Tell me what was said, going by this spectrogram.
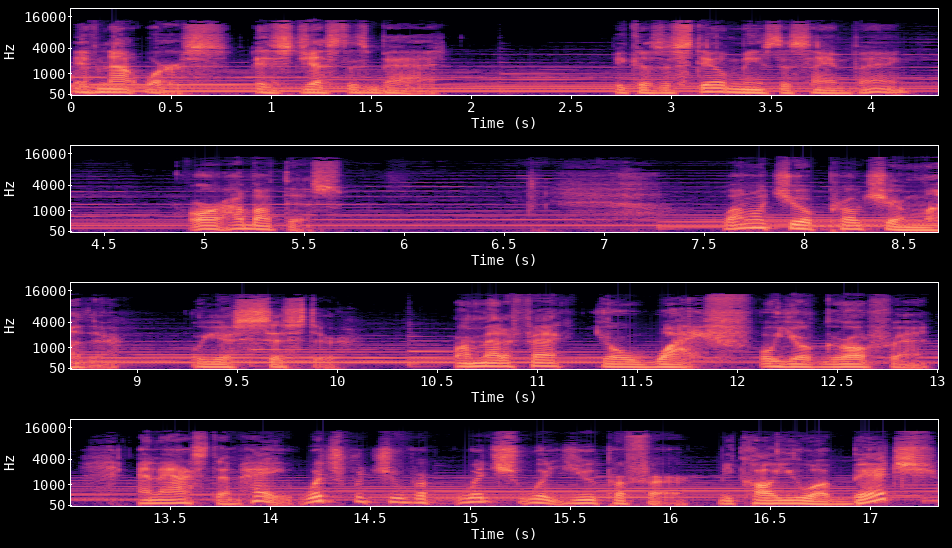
if not worse. It's just as bad because it still means the same thing. Or how about this? Why don't you approach your mother or your sister, or matter of fact, your wife or your girlfriend, and ask them, "Hey, which would you which would you prefer? Me call you a bitch,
